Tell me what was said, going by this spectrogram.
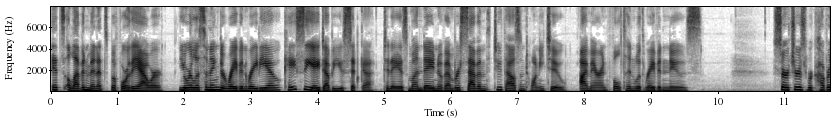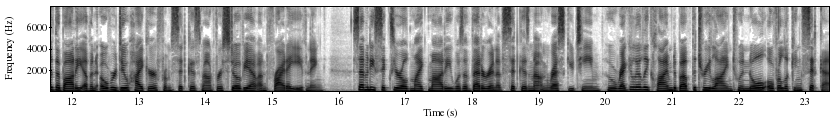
It's 11 minutes before the hour. You're listening to Raven Radio, KCAW Sitka. Today is Monday, November 7th, 2022. I'm Erin Fulton with Raven News. Searchers recovered the body of an overdue hiker from Sitka's Mount Verstovia on Friday evening. 76 year old Mike Motti was a veteran of Sitka's mountain rescue team who regularly climbed above the tree line to a knoll overlooking Sitka,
